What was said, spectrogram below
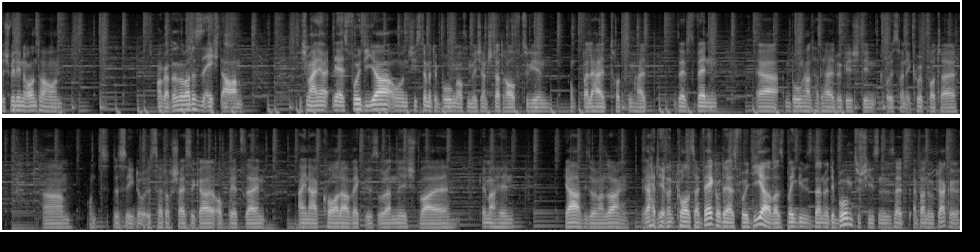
ich will den runterhauen. Oh Gott, das, aber das ist echt arm. Ich meine, der ist Full Dia und schießt dann mit dem Bogen auf mich, anstatt rauf zu gehen. Weil er halt trotzdem halt, selbst wenn er einen Bogen hat, hat er halt wirklich den größeren Equip-Vorteil. Ähm, und deswegen ist halt auch scheißegal, ob jetzt sein einer Core weg ist oder nicht, weil immerhin, ja, wie soll man sagen, ja, deren Core ist halt weg und er ist voll dir. Was bringt ihm dann mit dem Bogen zu schießen? Das ist halt einfach nur Kacke.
